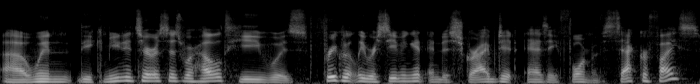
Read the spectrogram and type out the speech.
Uh, when the communion services were held, he was frequently receiving it and described it as a form of sacrifice.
